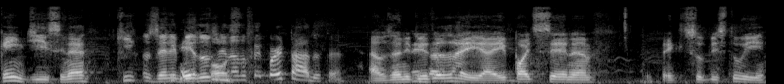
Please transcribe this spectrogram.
Quem disse, né? Que, Os N Beatles ainda não foi cortado, tá? Ah, os Beatles aí, aí pode ser, né? Tem que substituir.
